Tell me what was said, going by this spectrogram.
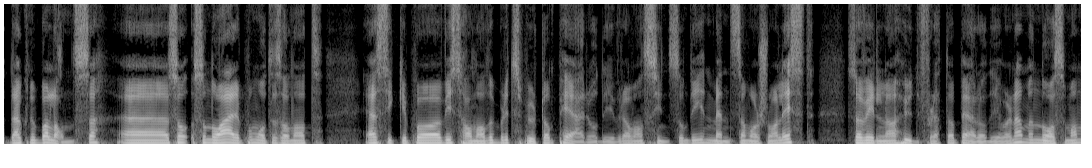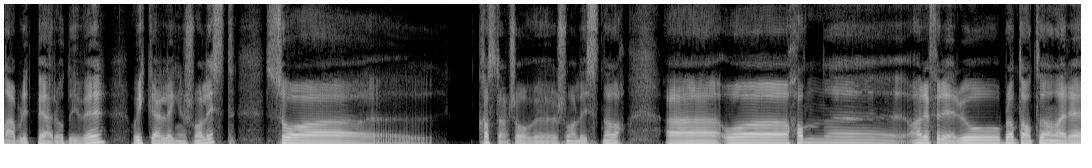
Det er jo ikke noe balanse. Eh, Så, så nå er det på en måte sånn at jeg er sikker på, Hvis han hadde blitt spurt om PR-rådgivere hva han syntes om de mens han var journalist, så ville han ha hudfletta PR-rådgiverne. Men nå som han er blitt PR-rådgiver og ikke er lenger journalist, så kaster han seg over journalistene. Da. Eh, og han, eh, han refererer jo annet til den derre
